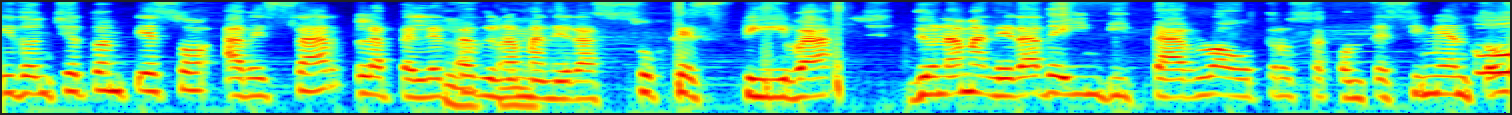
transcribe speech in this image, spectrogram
y Don Cheto empiezo a besar la paleta La de una paleta. manera sugestiva, de una manera de invitarlo a otros acontecimientos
